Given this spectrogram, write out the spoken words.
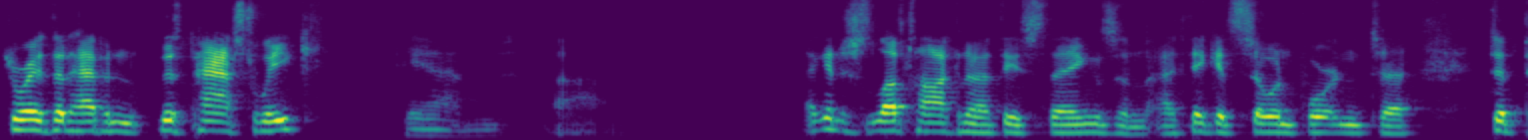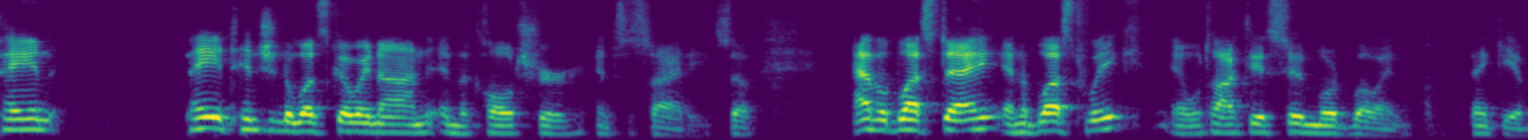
stories that happened this past week. And uh, I can just love talking about these things. And I think it's so important to, to pay, pay attention to what's going on in the culture and society. So have a blessed day and a blessed week, and we'll talk to you soon, Lord willing. Thank you.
